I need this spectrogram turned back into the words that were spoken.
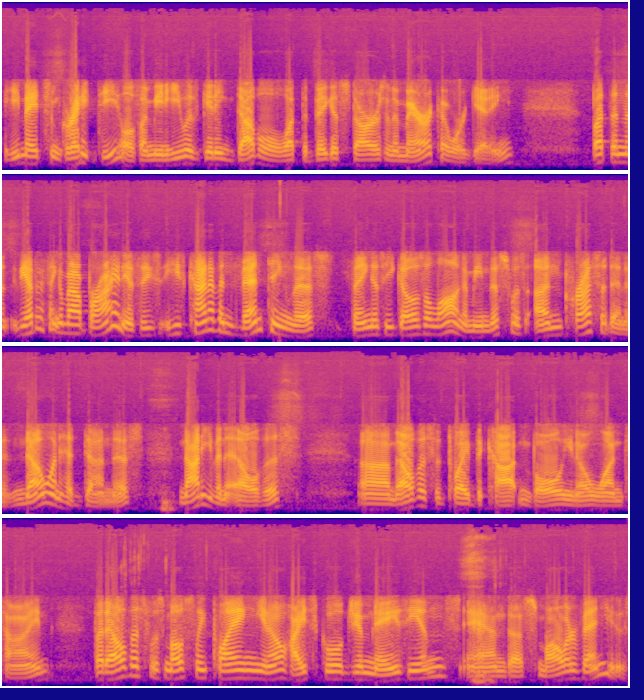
he made some great deals. I mean, he was getting double what the biggest stars in America were getting. But then the, the other thing about Brian is he's he's kind of inventing this thing as he goes along. I mean, this was unprecedented. No one had done this, not even Elvis. Um, Elvis had played the Cotton Bowl, you know, one time, but Elvis was mostly playing, you know, high school gymnasiums and uh, smaller venues.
